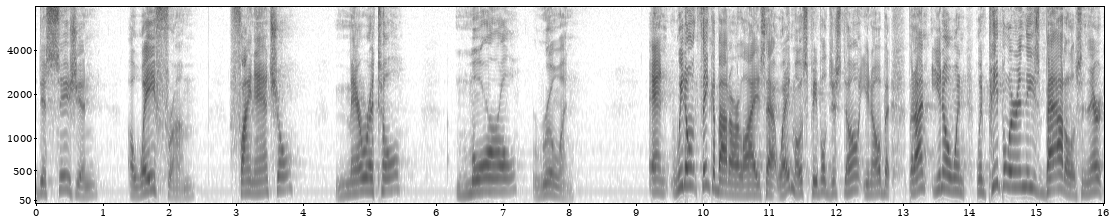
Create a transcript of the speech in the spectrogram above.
decision away from financial, marital, moral ruin. And we don't think about our lives that way. Most people just don't, you know. But, but I'm, you know, when, when people are in these battles and they're,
